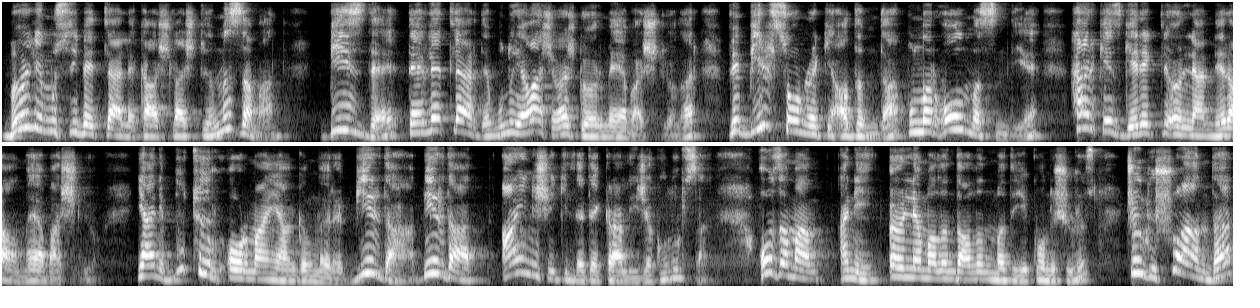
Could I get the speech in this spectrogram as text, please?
Böyle musibetlerle karşılaştığımız zaman biz de devletler de bunu yavaş yavaş görmeye başlıyorlar ve bir sonraki adımda bunlar olmasın diye herkes gerekli önlemleri almaya başlıyor. Yani bu tür orman yangınları bir daha bir daha aynı şekilde tekrarlayacak olursa o zaman hani önlem alındı alınmadığı konuşuruz. Çünkü şu anda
